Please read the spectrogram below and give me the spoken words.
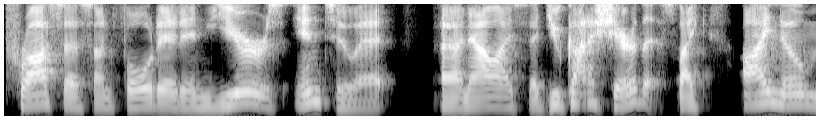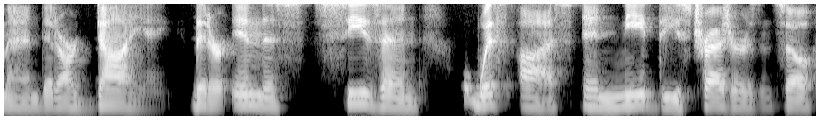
process unfolded and years into it, an ally said, You got to share this. Like, I know men that are dying, that are in this season with us and need these treasures. And so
